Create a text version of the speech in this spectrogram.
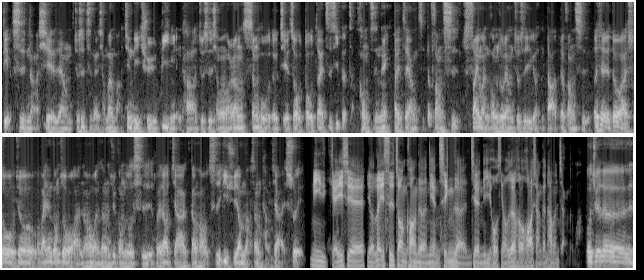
点是哪些？这样就是只能想办法尽力去避免它，就是想办法让生活的节奏都在自己的掌控之内。在这样子的方式塞满工作量，就是一个很大的方式。而且对我来说，我就我白天工作完，然后晚上去工作室，回到家刚好是必须要马上躺下来睡。你给一些有类似状况的年轻人建议，或是有任何话想跟他们讲的？我觉得，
